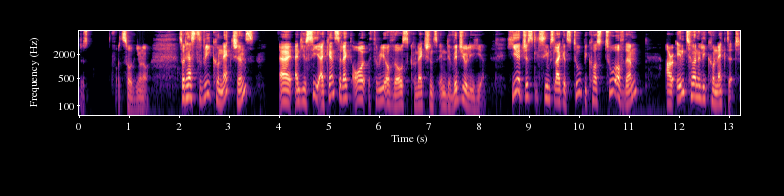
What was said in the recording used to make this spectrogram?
Just so you know. So it has three connections, uh, and you see I can select all three of those connections individually here. Here it just seems like it's two because two of them are internally connected.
